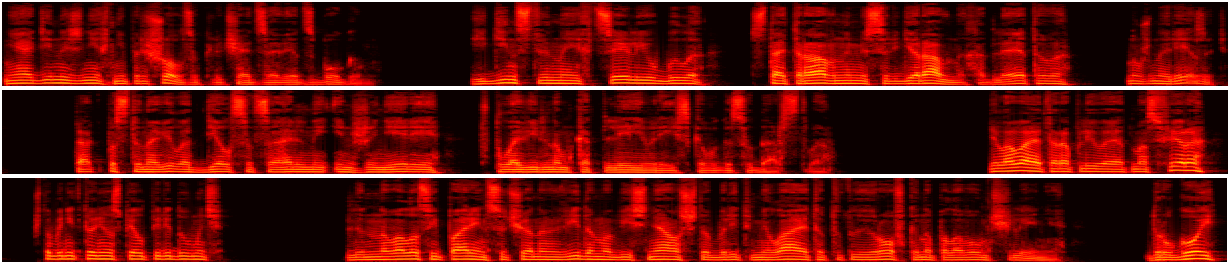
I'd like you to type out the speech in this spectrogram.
Ни один из них не пришел заключать завет с Богом. Единственной их целью было стать равными среди равных, а для этого нужно резать. Так постановил отдел социальной инженерии в плавильном котле еврейского государства. Деловая торопливая атмосфера, чтобы никто не успел передумать. Длинноволосый парень с ученым видом объяснял, что бритмила — это татуировка на половом члене. Другой,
